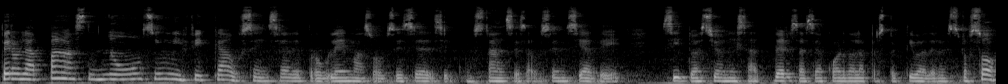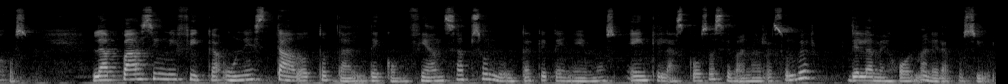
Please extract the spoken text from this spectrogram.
Pero la paz no significa ausencia de problemas, ausencia de circunstancias, ausencia de situaciones adversas de acuerdo a la perspectiva de nuestros ojos. La paz significa un estado total de confianza absoluta que tenemos en que las cosas se van a resolver de la mejor manera posible,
